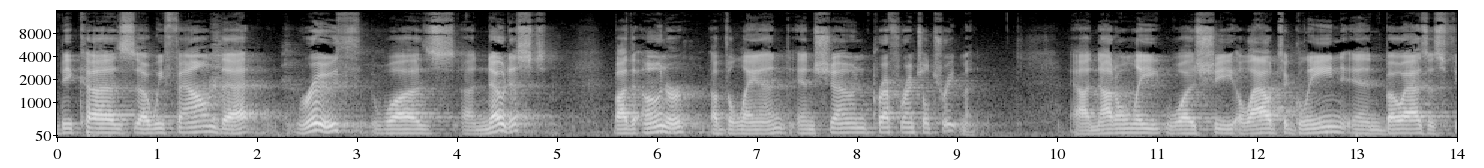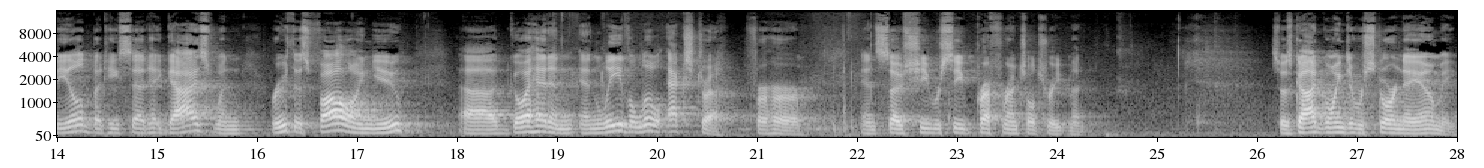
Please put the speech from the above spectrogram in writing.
because uh, we found that Ruth was uh, noticed by the owner of the land and shown preferential treatment. Uh, not only was she allowed to glean in Boaz's field, but he said, Hey guys, when Ruth is following you, uh, go ahead and, and leave a little extra for her. And so she received preferential treatment. So, is God going to restore Naomi?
